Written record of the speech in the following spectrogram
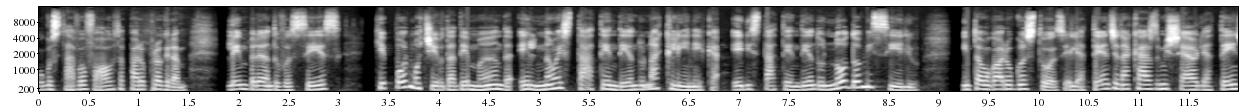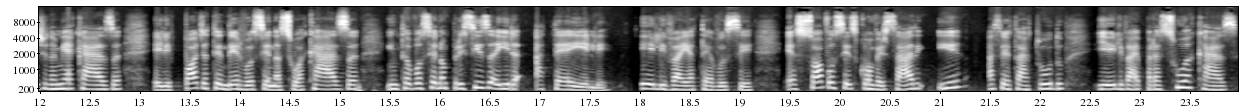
o Gustavo volta para o programa. Lembrando vocês que, por motivo da demanda, ele não está atendendo na clínica, ele está atendendo no domicílio. Então, agora o gostoso, ele atende na casa do Michel, ele atende na minha casa, ele pode atender você na sua casa, então você não precisa ir até ele, ele vai até você. É só vocês conversarem e acertar tudo e ele vai para a sua casa.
